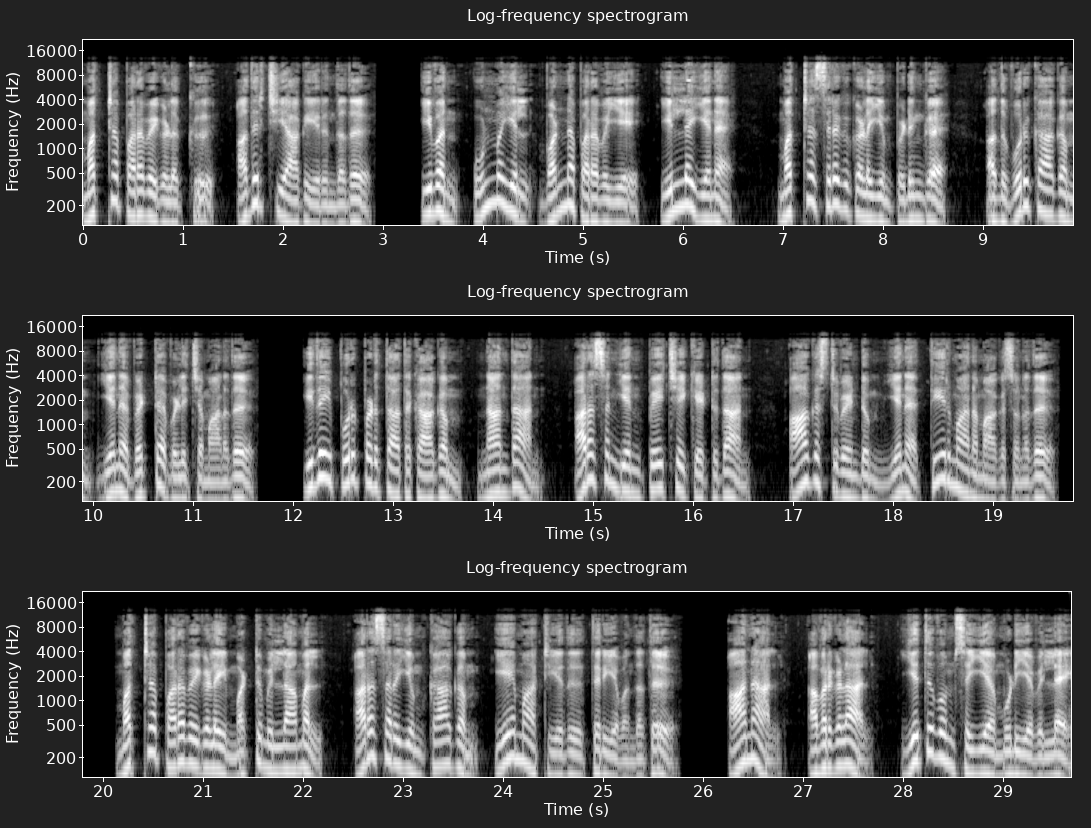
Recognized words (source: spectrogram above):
மற்ற பறவைகளுக்கு அதிர்ச்சியாக இருந்தது. இவன் உண்மையில் வண்ண பறவையே இல்லை என மற்ற சிறகுகளையும் பிடுங்க அது ஒரு காகம் என வெட்ட வெளிச்சமானது. இதை பொருட்படுத்தாத காகம் நான் தான் அரசன் என் பேச்சை கேட்டுதான் ஆகஸ்ட் வேண்டும் என தீர்மானமாக சொன்னது. மற்ற பறவைகளை மட்டுமில்லாமல் அரசரையும் காகம் ஏமாற்றியது தெரியவந்தது. ஆனால் அவர்களால் எதுவும் செய்ய முடியவில்லை.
